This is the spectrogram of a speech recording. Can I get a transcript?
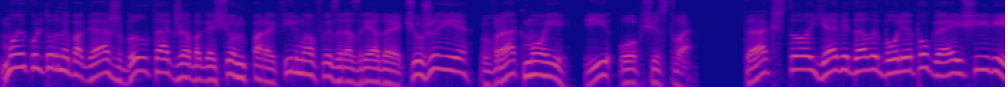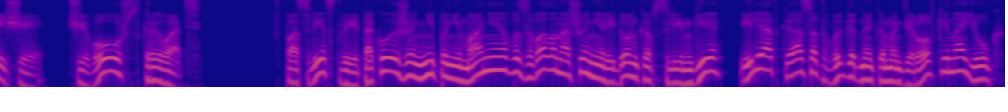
Мой культурный багаж был также обогащен парой фильмов из разряда «Чужие», «Враг мой» и «Общество». Так что я видал и более пугающие вещи, чего уж скрывать. Впоследствии такое же непонимание вызывало ношение ребенка в слинге или отказ от выгодной командировки на юг,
